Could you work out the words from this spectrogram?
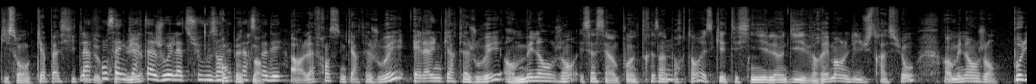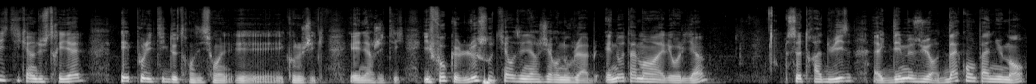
qui sont en capacité de. La France a une carte à jouer là-dessus, vous en êtes persuadé? Alors la France a une carte à jouer, elle a une carte à jouer en mélangeant, et ça c'est un point très mm. important, et ce qui a été signé lundi est vraiment l'illustration, en mélangeant politique industrielle et politique de transition écologique et énergétique. Il faut que le soutien aux énergies renouvelables, et notamment à l'éolien, se traduisent avec des mesures d'accompagnement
